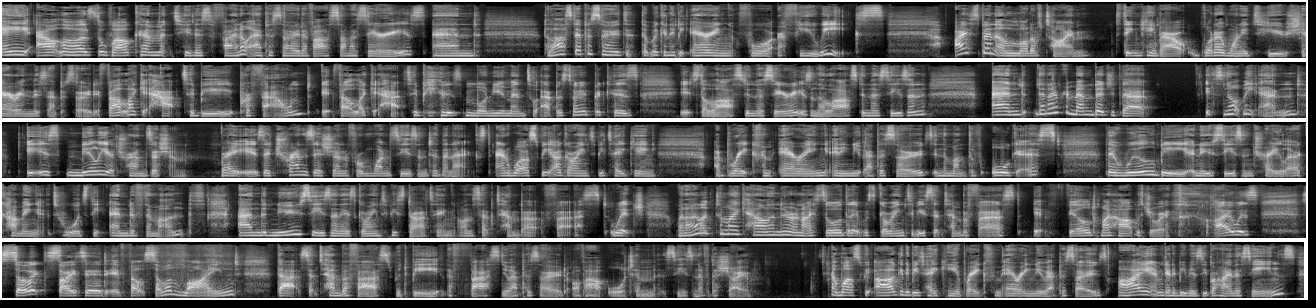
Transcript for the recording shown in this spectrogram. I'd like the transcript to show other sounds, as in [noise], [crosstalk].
Hey, Outlaws, welcome to this final episode of our summer series and the last episode that we're going to be airing for a few weeks. I spent a lot of time thinking about what I wanted to share in this episode. It felt like it had to be profound. It felt like it had to be [laughs] this monumental episode because it's the last in the series and the last in the season. And then I remembered that it's not the end, it is merely a transition right? It's a transition from one season to the next. And whilst we are going to be taking a break from airing any new episodes in the month of August, there will be a new season trailer coming towards the end of the month. And the new season is going to be starting on September 1st, which when I looked at my calendar and I saw that it was going to be September 1st, it filled my heart with joy. [laughs] I was so excited. It felt so aligned that September 1st would be the first new episode of our autumn season of the show. And whilst we are going to be taking a break from airing new episodes, I am going to be busy behind the scenes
